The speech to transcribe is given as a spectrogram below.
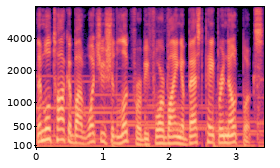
then we'll talk about what you should look for before buying a best paper notebooks.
